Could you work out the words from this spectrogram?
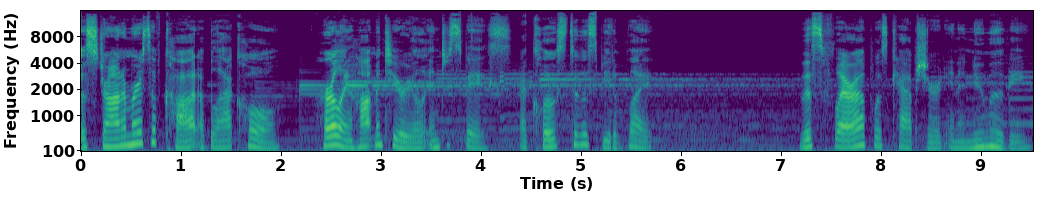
Astronomers have caught a black hole hurling hot material into space at close to the speed of light. This flare up was captured in a new movie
